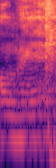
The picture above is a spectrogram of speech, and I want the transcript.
Oh man.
